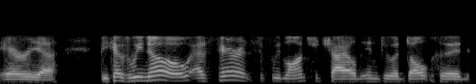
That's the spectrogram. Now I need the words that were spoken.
area. Because we know as parents if we launch a child into adulthood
